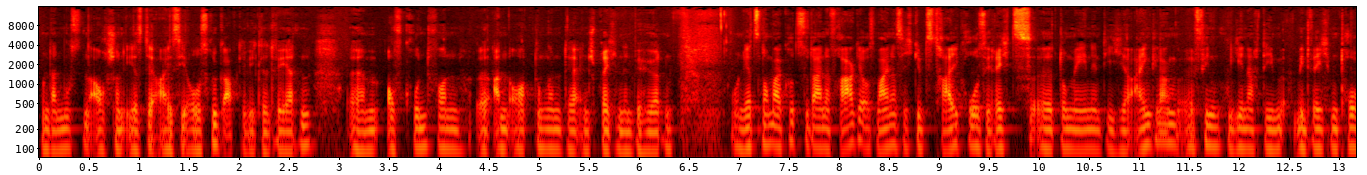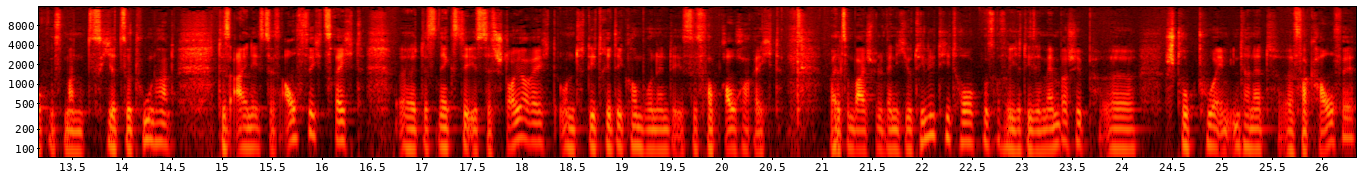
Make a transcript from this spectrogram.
und dann mussten auch schon erste ICOs rückabgewickelt werden ähm, aufgrund von äh, Anordnungen der entsprechenden Behörden. Und jetzt nochmal kurz zu deiner Frage. Aus meiner Sicht gibt es drei große Rechtsdomänen, die hier Einklang äh, finden, je nachdem, mit welchem Tokens man es hier zu tun hat. Das eine ist das Aufsichtsrecht, das nächste ist das Steuerrecht und die dritte Komponente ist das Verbraucherrecht. Weil zum Beispiel, wenn ich Utility Tokens, also hier diese Membership-Struktur im Internet äh, verkaufe,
